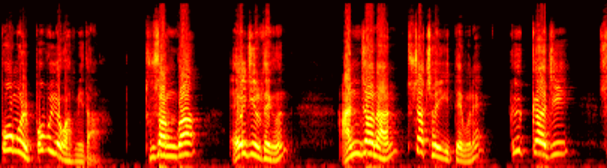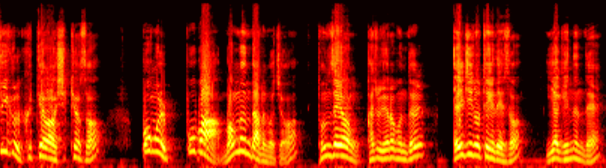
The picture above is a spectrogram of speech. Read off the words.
뽕을 뽑으려고 합니다. 두산과 LG로텍은 안전한 투자처이기 때문에 끝까지 수익을 극대화시켜서 뽕을 뽑아 먹는다는 거죠. 돈세형 가족 여러분들 LG노텍에 대해서 이야기했는데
